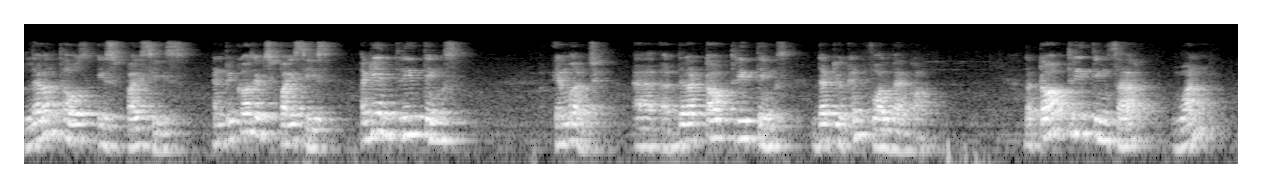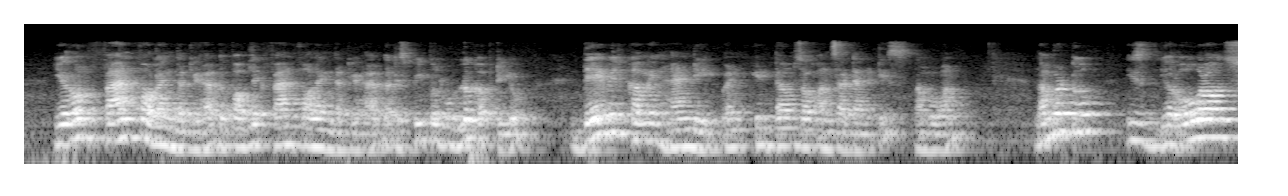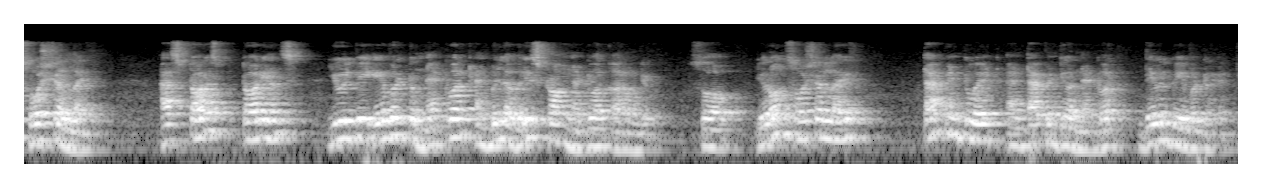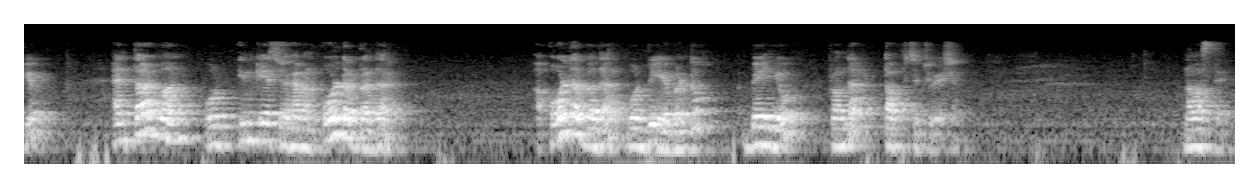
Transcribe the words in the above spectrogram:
11th house is Pisces and because it's Pisces, again three things emerge. Uh, uh, there are top three things that you can fall back on. The top three things are one, your own fan following that you have, the public fan following that you have, that is people who look up to you, they will come in handy when in terms of uncertainties, number one. Number two is your overall social life. As Taurians, you will be able to network and build a very strong network around you. So your own social life, tap into it and tap into your network, they will be able to help you. And third one would, in case you have an older brother, older brother would be able to bail you from the tough situation. Namaste.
